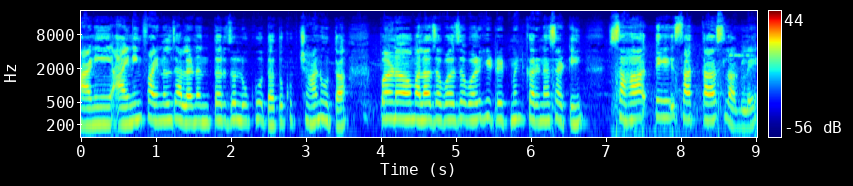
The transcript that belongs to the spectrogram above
आणि आयनिंग फायनल झाल्यानंतर जो लुक होता तो खूप छान होता. पण मला जवळजवळ ही ट्रीटमेंट करण्यासाठी सहा ते सात तास लागले.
